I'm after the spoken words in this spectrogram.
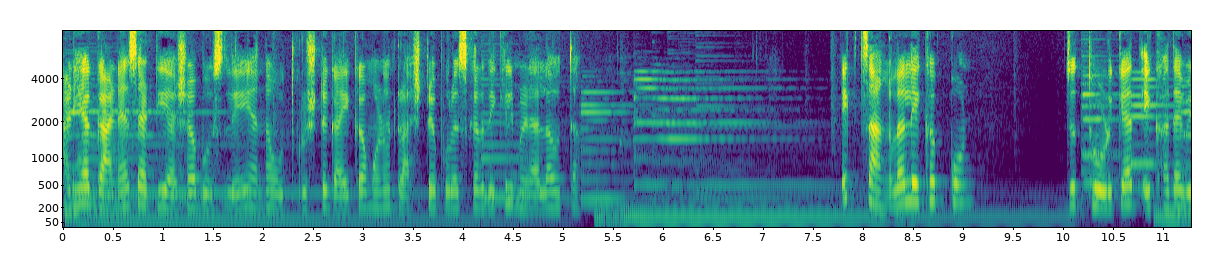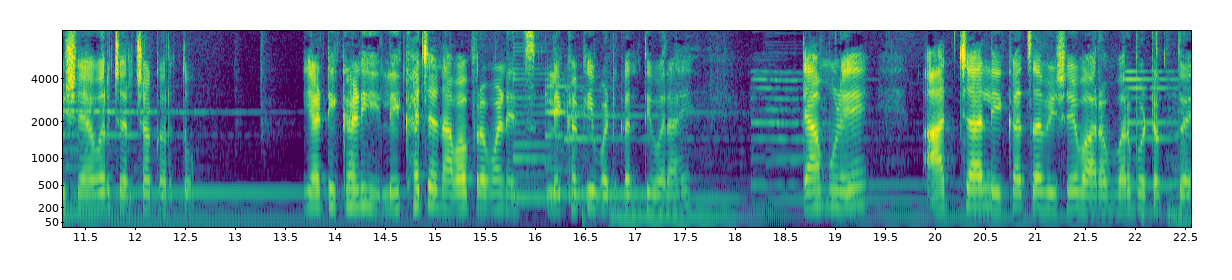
आणि या गाण्यासाठी आशा भोसले यांना उत्कृष्ट गायिका म्हणून राष्ट्रीय पुरस्कार देखील मिळाला होता. एक चांगला लेखक कोण? जो थोडक्यात एखाद्या विषयावर चर्चा करतो. या ठिकाणी लेखाच्या नावाप्रमाणेच लेखकी भटकंतीवर आहे. त्यामुळे आजच्या लेखाचा विषय वारंवार भटकतोय.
